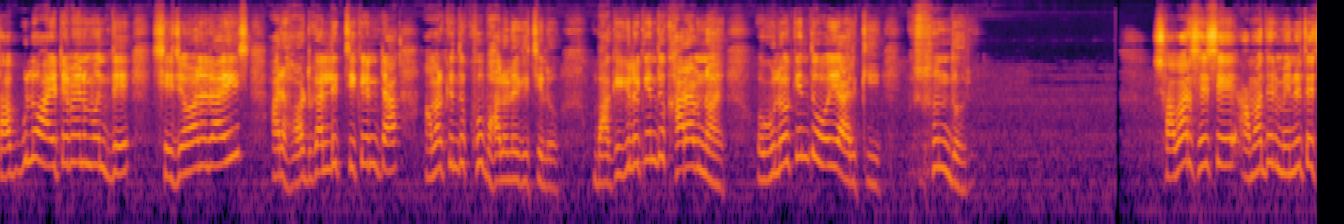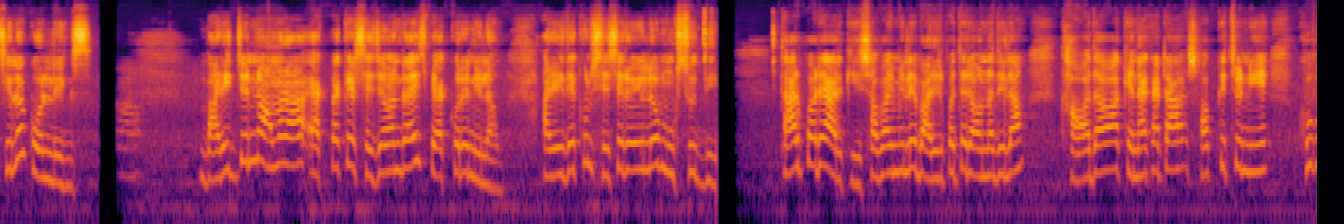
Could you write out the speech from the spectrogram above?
সবগুলো আইটেমের মধ্যে সেজওয়ান রাইস আর হট গার্লিক চিকেনটা আমার কিন্তু খুব ভালো লেগেছিল। বাকিগুলো কিন্তু খারাপ নয়, ওগুলো কিন্তু ওই আর কি, সুন্দর। সবার শেষে আমাদের মেনুতে ছিল কোল্ড ড্রিঙ্কস বাড়ির জন্য আমরা এক প্যাকেট সেজওয়ান রাইস প্যাক করে নিলাম। আর এই দেখুন, শেষে রইল মুখসুদ্দি তারপরে আর কি, সবাই মিলে বাড়ির পথে রওনা দিলাম। খাওয়া দাওয়া কেনাকাটা সব কিছু নিয়ে খুব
